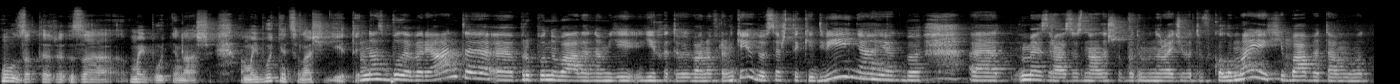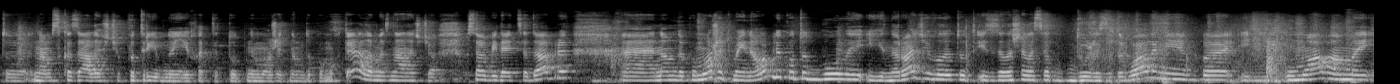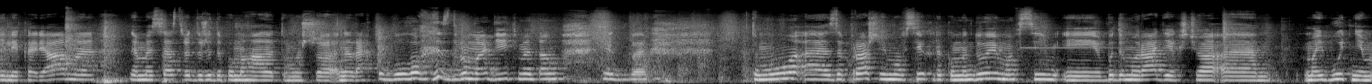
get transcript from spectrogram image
Ну, за, те- за майбутнє наше, а майбутнє це наші діти. У нас були варіанти, е, пропонували нам їхати в Івано-Франківськ, бо все ж таки двійня. Якби Е, ми зразу знали, що будемо народжувати в Коломиї. Хіба би там, от е, нам сказали, що потрібно їхати, тут не можуть нам допомогти, але ми знали, що все обійдеться добре. Нам допоможуть. Ми і на обліку тут були, і народжували тут, і залишилися дуже задоволені, якби і умовами, і лікарями. Медсестри дуже допомагали, тому що нелегко було з двома дітьми там, якби. Тому е, запрошуємо всіх, рекомендуємо всім і будемо раді, якщо е, майбутні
